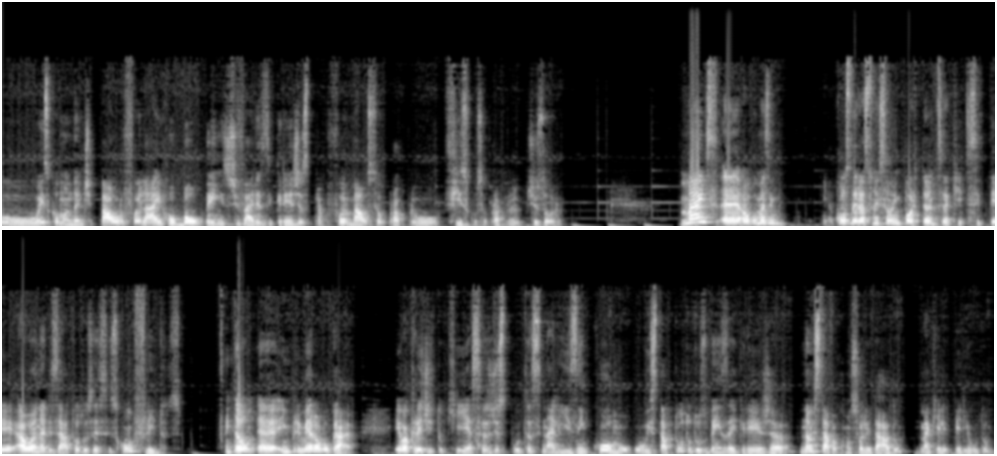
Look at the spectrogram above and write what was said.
o ex-comandante Paulo foi lá e roubou bens de várias igrejas para formar o seu próprio fisco, o seu próprio tesouro. Mas é, algumas considerações são importantes aqui de se ter ao analisar todos esses conflitos. Então, é, em primeiro lugar, eu acredito que essas disputas sinalizem como o Estatuto dos Bens da Igreja não estava consolidado naquele período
